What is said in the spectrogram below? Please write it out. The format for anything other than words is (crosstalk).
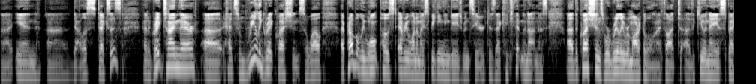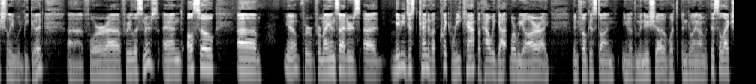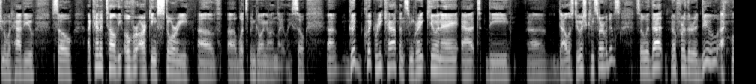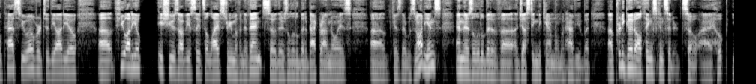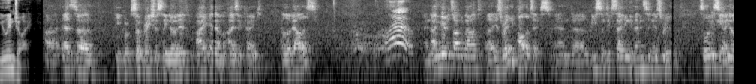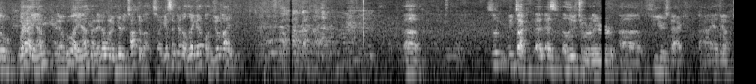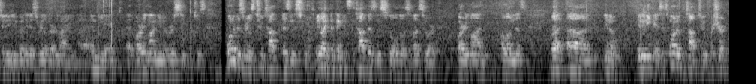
uh, in uh, Dallas, Texas. Had a great time there. Uh, had some really great questions. So while I probably won't post every one of my speaking engagements here because that (laughs) could get monotonous, uh, the questions were really remarkable, and I thought uh, the Q and A especially would be good uh, for for your listeners, and also. Um, you know, for, for my insiders, uh, maybe just kind of a quick recap of how we got where we are. I've been focused on, you know, the minutia of what's been going on with this election and what have you. So I kind of tell the overarching story of uh, what's been going on lately. So uh, good, quick recap and some great Q&A at the uh, Dallas Jewish conservatives. So, with that, no further ado, (laughs) I will pass you over to the audio. A uh, few audio issues. Obviously, it's a live stream of an event, so there's a little bit of background noise uh, because there was an audience, and there's a little bit of uh, adjusting the camera and what have you. But uh, pretty good, all things considered. So I hope you enjoy. Uh, as uh, he so graciously noted, I am Isaac Kite. Hello, Dallas. Hello. And I'm here to talk about uh, Israeli politics and recent exciting events in Israel. So let me see, I know where I am, I know who I am, and I know what I'm here to talk about. So I guess I've got a leg up on Joe Biden. (laughs) Uh, so we talked, as alluded to earlier, uh, a few years back, uh, I had the opportunity to go to Israel during my uh, MBA at Bar Ilan University, which is one of Israel's two top business schools. We like to think it's the top business school, those of us who are Bar Ilan alumnus. But, uh, you know, in any case, it's one of the top two for sure.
